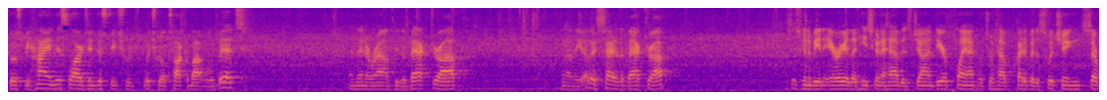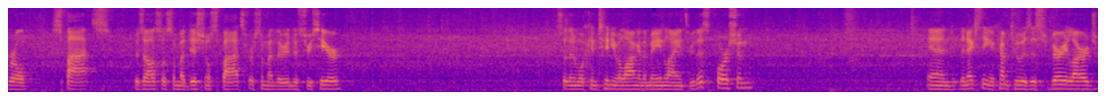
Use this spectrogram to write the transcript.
goes behind this large industry which, which we'll talk about in a little bit and then around through the backdrop. And on the other side of the backdrop this is going to be an area that he's going to have his John Deere plant which will have quite a bit of switching several spots. There's also some additional spots for some other industries here. So then we'll continue along in the main line through this portion and the next thing you come to is this very large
